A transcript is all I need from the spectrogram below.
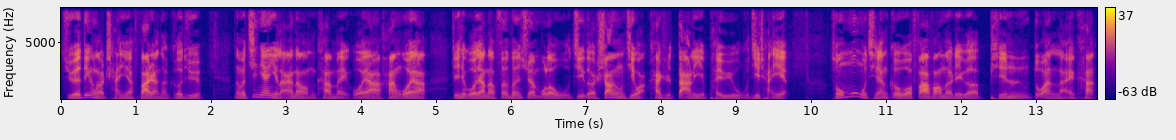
决定了产业发展的格局。那么今年以来呢，我们看美国呀、韩国呀这些国家呢，纷纷宣布了 5G 的商用计划，开始大力培育 5G 产业。从目前各国发放的这个频段来看，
